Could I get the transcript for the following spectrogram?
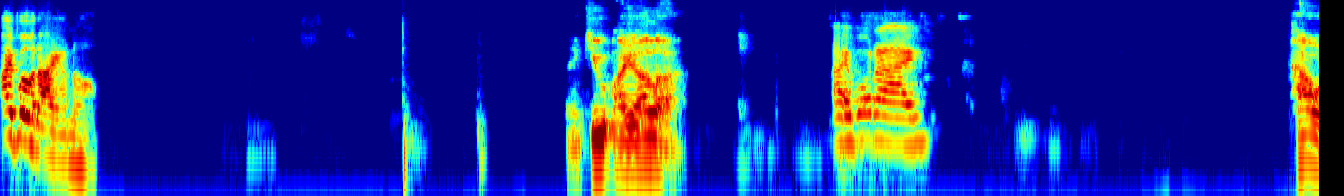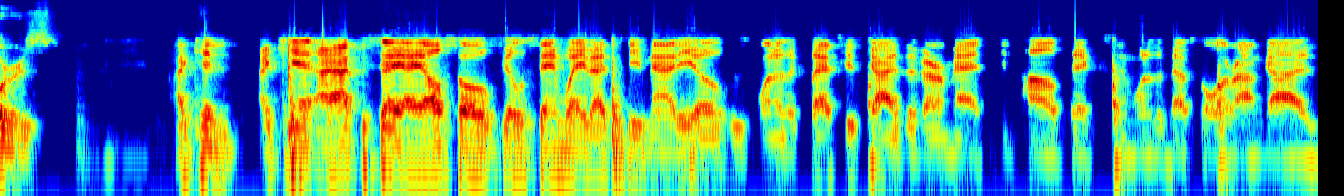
I vote aye on all. thank you. Ayala, I vote aye. Powers, I can, I can't, I have to say, I also feel the same way about Steve Matteo, who's one of the classiest guys I've ever met in politics and one of the best all around guys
